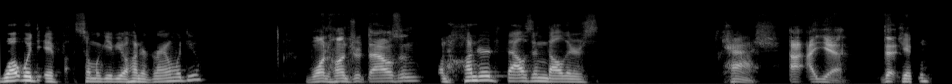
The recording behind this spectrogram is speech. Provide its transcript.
what would if someone gave you a hundred grand? Would you One hundred thousand. one hundred thousand dollars cash? I, I yeah, that Jimmy,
